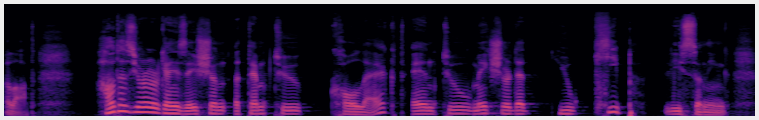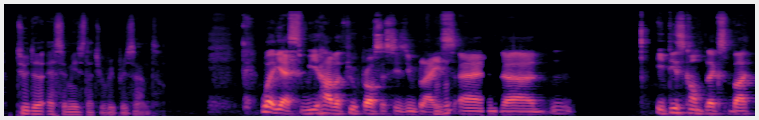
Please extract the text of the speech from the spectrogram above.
a lot. How does your organization attempt to collect and to make sure that you keep listening to the SMEs that you represent? Well, yes, we have a few processes in place, and uh, it is complex, but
